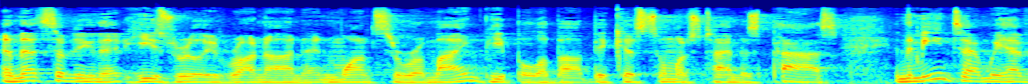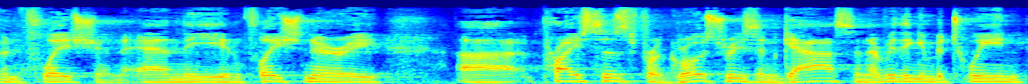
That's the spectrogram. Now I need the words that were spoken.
And that's something that he's really run on and wants to remind people about because so much time has passed. In the meantime, we have inflation and the inflationary uh, prices for groceries and gas and everything in between.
